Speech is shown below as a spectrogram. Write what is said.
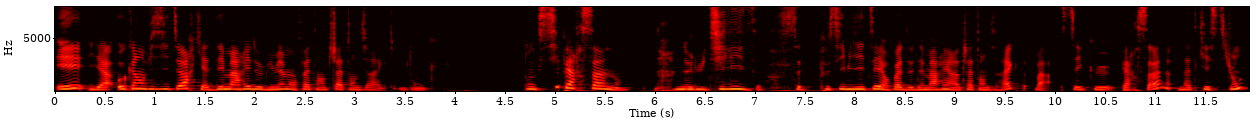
Et il n'y a aucun visiteur qui a démarré de lui-même en fait un chat en direct. Donc donc si personne ne l'utilise, cette possibilité en fait de démarrer un chat en direct, bah, c'est que personne n'a de questions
